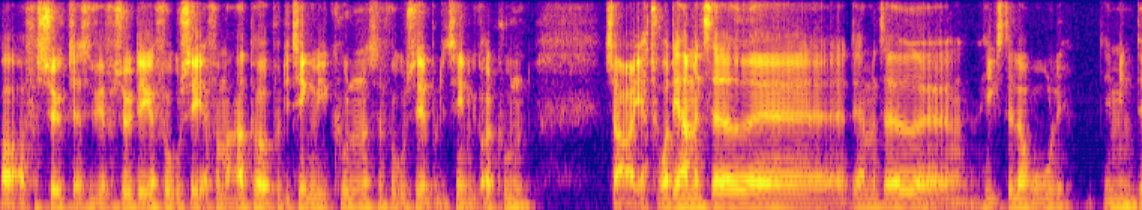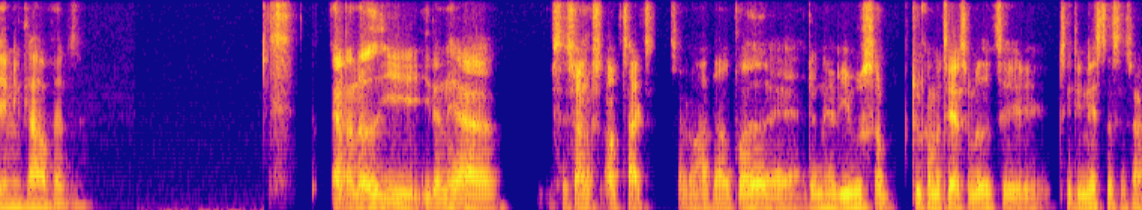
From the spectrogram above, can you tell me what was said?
og, og forsøgt, altså vi har forsøgt ikke at fokusere for meget på, på de ting, vi ikke kunne, og så fokusere på de ting, vi godt kunne. Så jeg tror, det har man taget, øh, det har man taget øh, helt stille og roligt. Det er min, det er min klare opfattelse. Er der noget i, i den her sæsonsoptakt, som nu har været brødet af den her virus, som du kommer til at tage med til, til din næste sæson?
